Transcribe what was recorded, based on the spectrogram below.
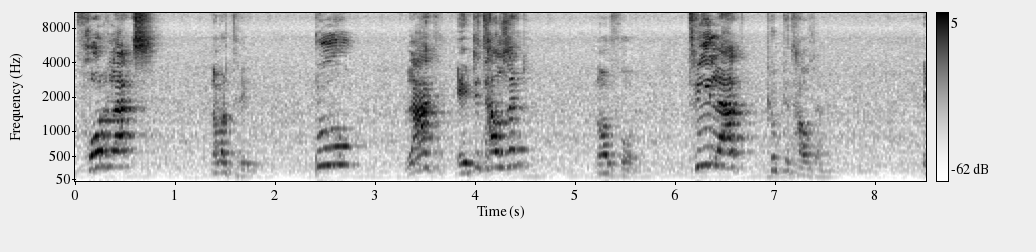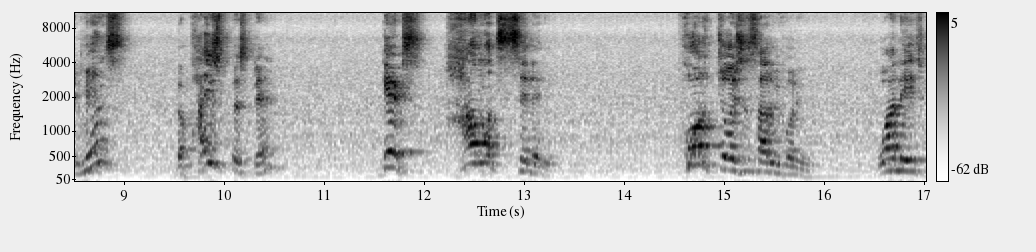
4 lakhs, number 3, 2 lakh 80,000, number 4, 3 lakh 50,000. It means the Vice President gets how much salary? Four choices are before you. One is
